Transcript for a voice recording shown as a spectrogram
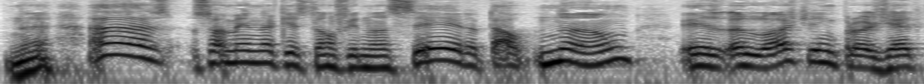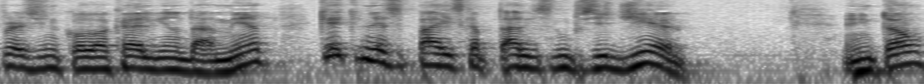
Né? Ah, somente na questão financeira tal. Não. É, é lógico que tem projeto para a gente colocar ele em andamento. O que, que nesse país capitalista não precisa de dinheiro? Então,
